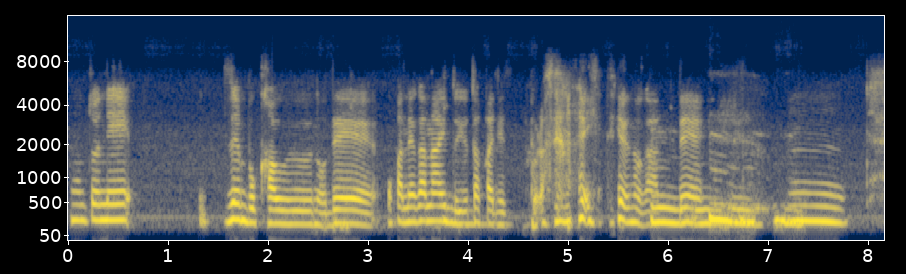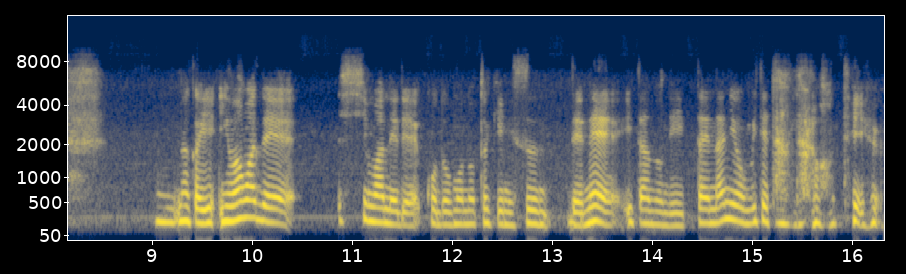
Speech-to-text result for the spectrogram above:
本当に全部買うのでお金がないと豊かに暮らせないっていうのがあって、うん。うん。なんかい今まで島根で子供の時に住んでねいたのに一体何を見てたんだろうっていう、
